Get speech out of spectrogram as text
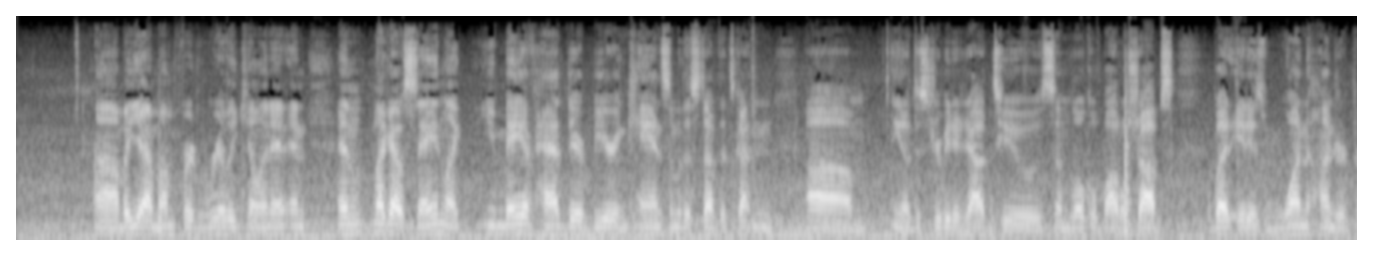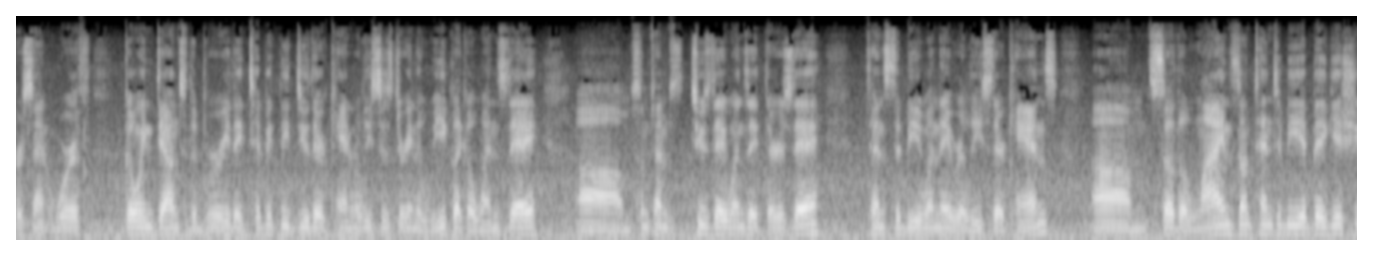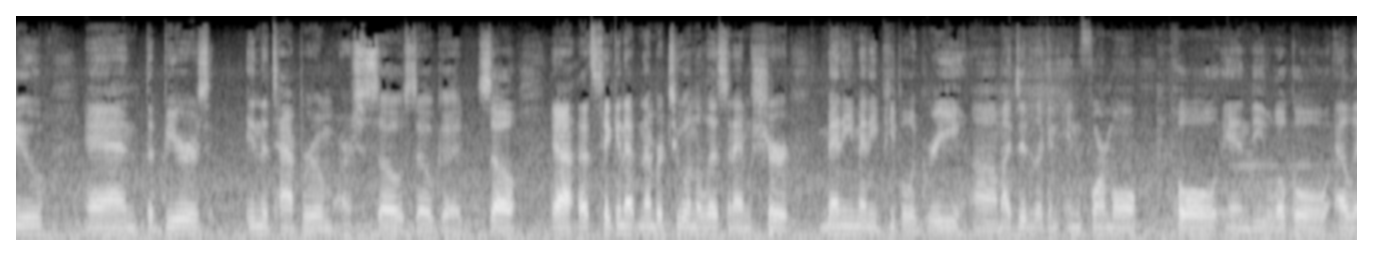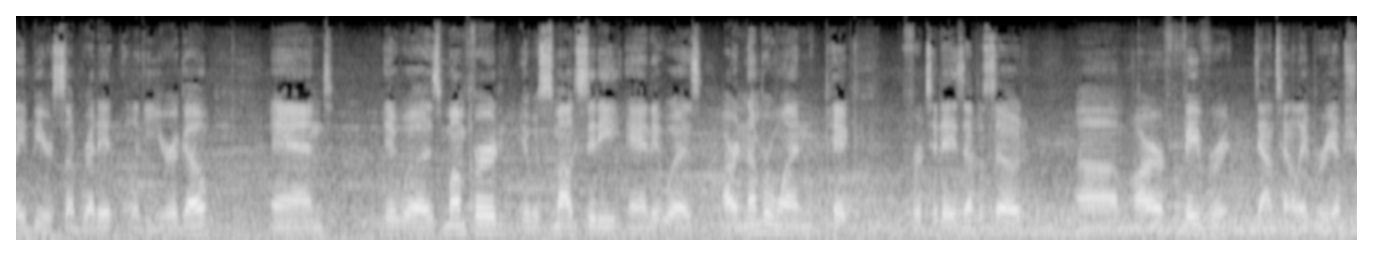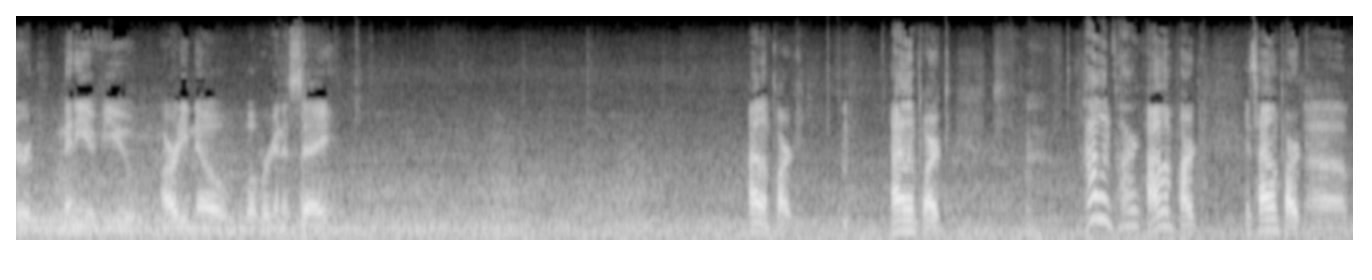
um, but yeah, Mumford really killing it, and and like I was saying, like you may have had their beer in cans, some of the stuff that's gotten um, you know distributed out to some local bottle shops, but it is one hundred percent worth going down to the brewery. They typically do their can releases during the week, like a Wednesday, um, sometimes Tuesday, Wednesday, Thursday tends to be when they release their cans. Um, so the lines don't tend to be a big issue, and the beers in the tap room are so so good. So yeah, that's taken up number two on the list, and I'm sure many many people agree. Um, I did like an informal poll in the local LA beer subreddit like a year ago, and it was Mumford, it was Smog City, and it was our number one pick for today's episode. Um, our favorite downtown LA brewery. I'm sure many of you already know what we're to say. Highland Park. Highland Park. Highland Park. Highland Park. It's Highland Park. Uh,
